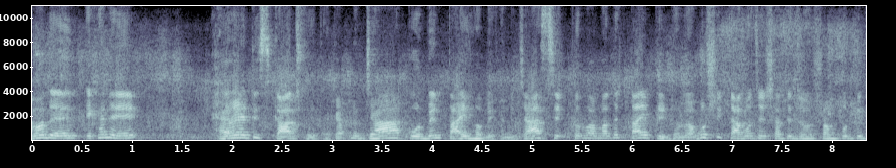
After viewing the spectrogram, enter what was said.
আমাদের এখানে ভ্যারাইটিস কাজ হয়ে থাকে। আপনার যা করবেন তাই হবে এখানে। যা সেট করব আমাদের তাই প্রিন্ট হবে। অবশ্যই কাগজের সাথে সম্পর্কিত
